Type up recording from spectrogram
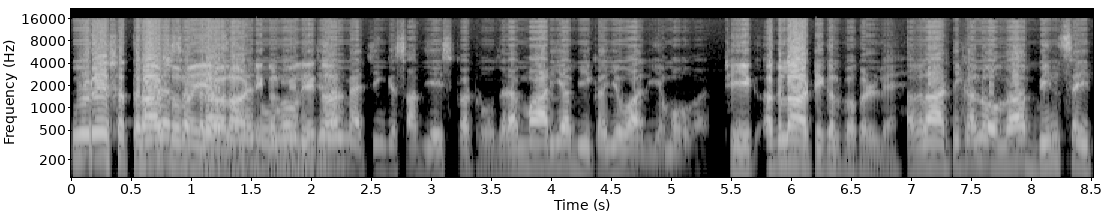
पूरे सत्रह सौ में ये वाला आर्टिकल मिलेगा। मैचिंग के साथ ये इसका ट्रोजर है मारिया बी का ये वालियम होगा। ठीक अगला आर्टिकल पकड़ लें। अगला आर्टिकल होगा बिन सईद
